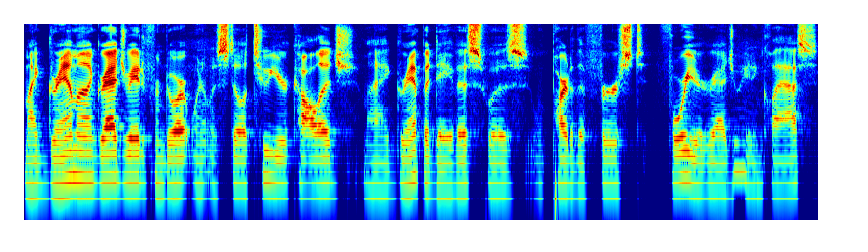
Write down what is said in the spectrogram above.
my grandma graduated from Dordt when it was still a two year college. My grandpa Davis was part of the first four year graduating class.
